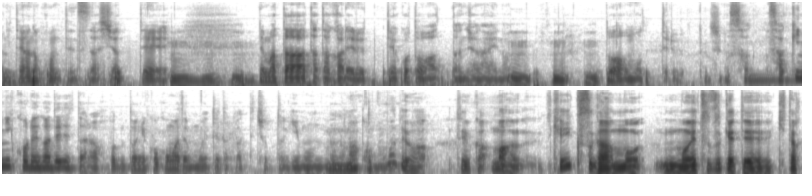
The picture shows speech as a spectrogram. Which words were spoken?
似たようなコンテンツ出しちゃって、うんうん。でまた叩かれるっていうことはあったんじゃないの、うんうんうん。とは思ってるさ先にこれが出てたら本当にここまで燃えてたかってちょっと疑問だにまあここまではっていうかまあケイクスがも燃え続けてきたっ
